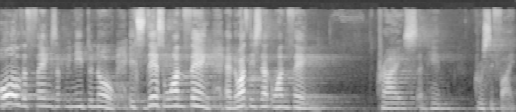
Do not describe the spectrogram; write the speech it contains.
all the things that we need to know. It's this one thing. And what is that one thing? Christ and Him crucified.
